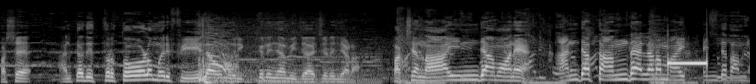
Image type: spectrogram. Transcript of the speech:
പക്ഷേ എനിക്കത് ഇത്രത്തോളം ഒരു ഫീലാവും ഒരിക്കലും ഞാൻ വിചാരിച്ചിട്ടില്ലടാ. പക്ഷെ നായിന്റെ മോനെ അന്റെ തന്ത അല്ലട എന്റെ തന്ത.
